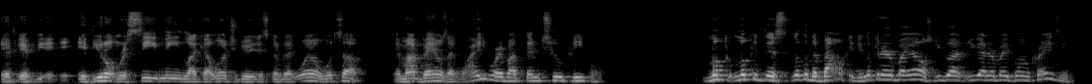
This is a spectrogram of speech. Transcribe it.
if if if you don't receive me like I want you to, it's gonna be like, well, what's up? And my band was like, why are you worried about them two people? Look look at this. Look at the balcony. Look at everybody else. You got you got everybody going crazy.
